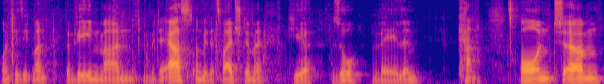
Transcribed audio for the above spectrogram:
Und hier sieht man, wen man mit der Erst- und mit der Zweitstimme hier so wählen kann. Und ähm,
